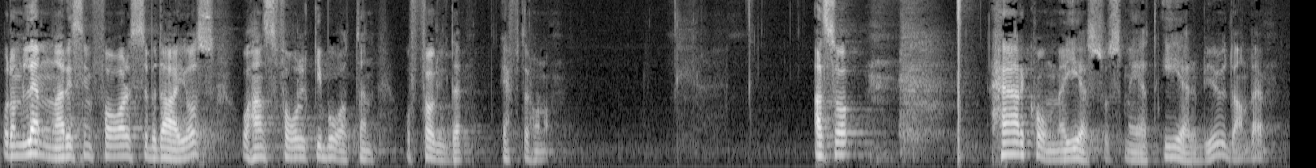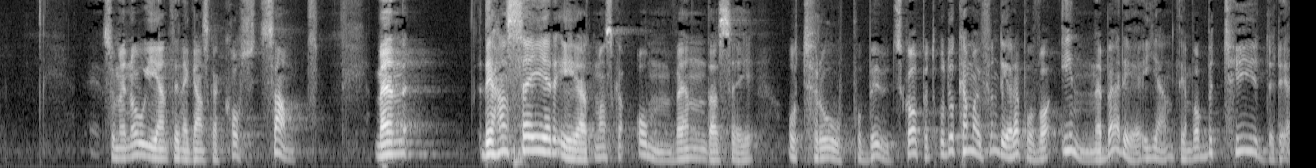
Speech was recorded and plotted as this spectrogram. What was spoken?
och de lämnade sin far Sebedaios och hans folk i båten och följde efter honom. Alltså, här kommer Jesus med ett erbjudande som är nog egentligen är ganska kostsamt. Men det han säger är att man ska omvända sig och tro på budskapet. Och då kan man ju fundera på vad innebär det egentligen? Vad betyder det?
